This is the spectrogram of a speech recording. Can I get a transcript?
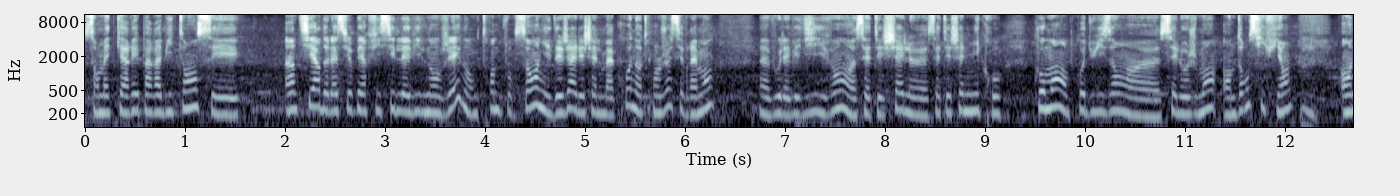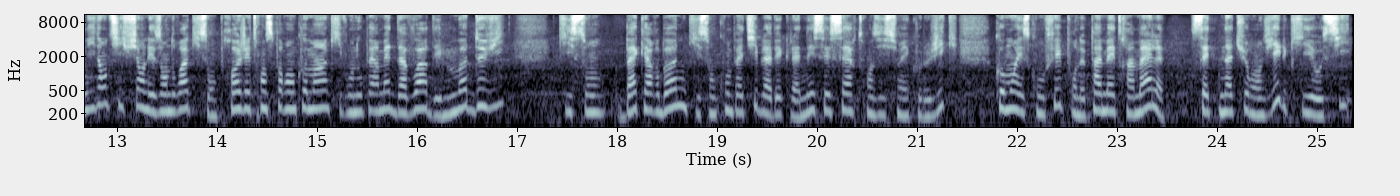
100 mètres carrés par habitant, c'est un tiers de la superficie de la ville d'Angers, donc 30%. On y est déjà à l'échelle macro. Notre enjeu, c'est vraiment, vous l'avez dit Yvan, cette échelle, cette échelle micro. Comment en produisant ces logements, en densifiant, mhm. en identifiant les endroits qui sont proches des transports en commun, qui vont nous permettre d'avoir des modes de vie qui sont bas carbone, qui sont compatibles avec la nécessaire transition écologique. Comment est-ce qu'on fait pour ne pas mettre à mal cette nature en ville qui est aussi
